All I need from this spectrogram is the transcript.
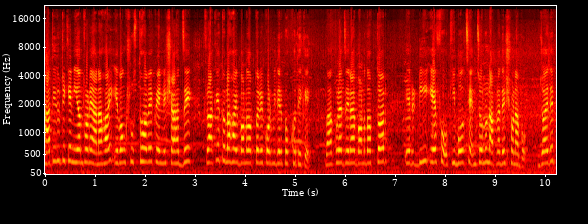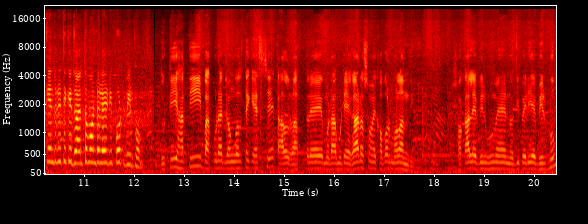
হাতি দুটিকে নিয়ন্ত্রণে আনা হয় এবং সুস্থভাবে ক্রেনের সাহায্যে ট্রাকে তোলা হয় বন দপ্তরের কর্মীদের পক্ষ থেকে। বাঁকুড়া জেলার বন দপ্তর এর ডিএফও কি বলছেন চলুন আপনাদের শোনাবো। জয়দেব কেন্দ্রী থেকে জয়ন্ত মণ্ডলের রিপোর্ট, বীরভূম। দুটি হাতি বাঁকুড়া জঙ্গল থেকে এসছে। কাল রাত্রে মোটামুটি এগারোটার সময় খবর মলান দিঘি সকালে বীরভূমে নদী পেরিয়ে বীরভূম।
